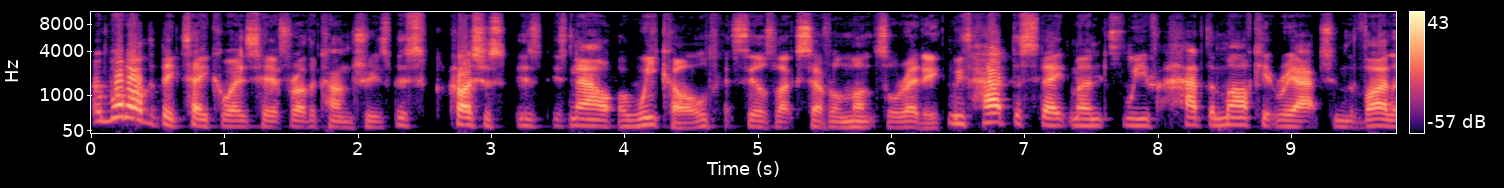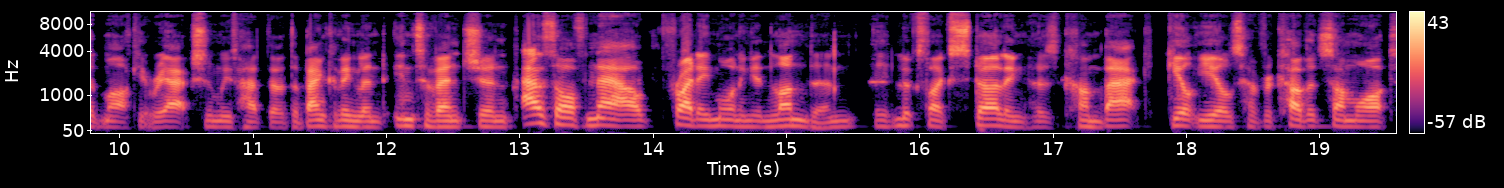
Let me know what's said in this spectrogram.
And what are the big takeaways here for other countries? This crisis is, is now a week old. It feels like several months already. We've had the statement, we've had the market reaction, the violent market reaction, we've had the, the Bank of England intervention. As of now, Friday morning in London, it looks like sterling has come back, gilt yields have recovered somewhat.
